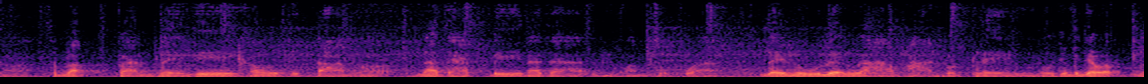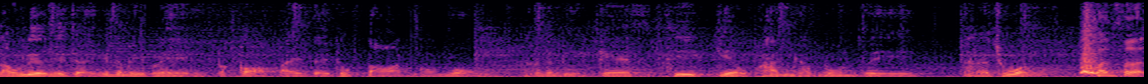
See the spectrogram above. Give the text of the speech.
ก็สำหรับแฟนเพลงที่เขาติดตามก็น่าจะแฮปปี้น่าจะมีความสุขว่า ได้รู้เรื่องราวผ่านบทเพลงโดยที่ไม่ใช่ว่าเล่าเรื่องเฉยๆก็จะมีเพลงประกอบไปในทุกตอนของวงแล้วก็จะมีเกสที่เกี่ยวพันกับวงดนตรี แต่ละช่วง คอนเสิร์ต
